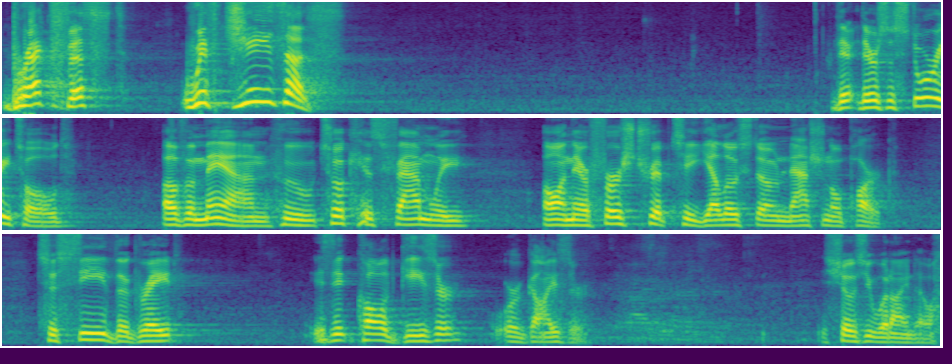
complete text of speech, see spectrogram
breakfast with Jesus. There, there's a story told of a man who took his family on their first trip to Yellowstone National Park to see the great, is it called geyser or geyser? It shows you what I know.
